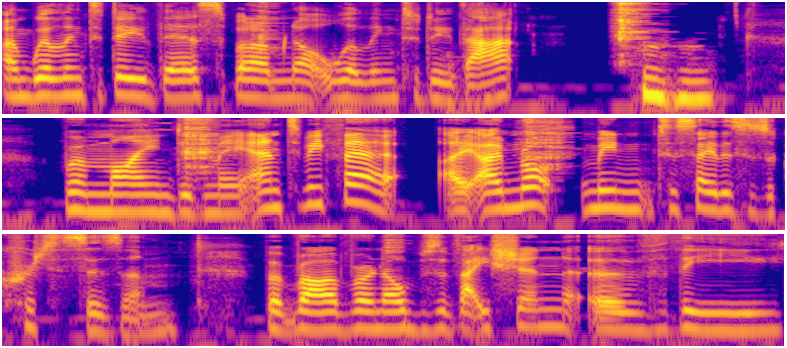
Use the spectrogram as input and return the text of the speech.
I'm willing to do this, but I'm not willing to do that. Mm-hmm. Reminded me, and to be fair, I, I'm not meaning to say this as a criticism, but rather an observation of the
